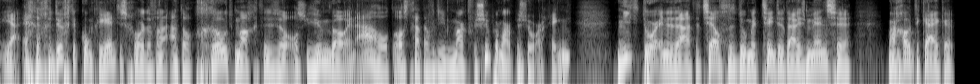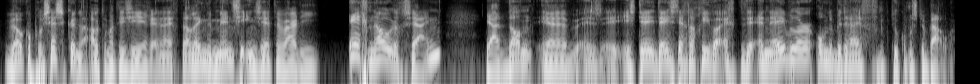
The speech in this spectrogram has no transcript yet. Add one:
ja, echt een geduchte concurrent is geworden van een aantal grootmachten zoals Jumbo en Ahold als het gaat over die markt voor supermarktbezorging. Niet door inderdaad hetzelfde te doen met 20.000 mensen, maar gewoon te kijken welke processen kunnen we automatiseren en echt alleen de mensen inzetten waar die echt nodig zijn. Ja, dan uh, is de, deze technologie wel echt de enabler om de bedrijven van de toekomst te bouwen.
